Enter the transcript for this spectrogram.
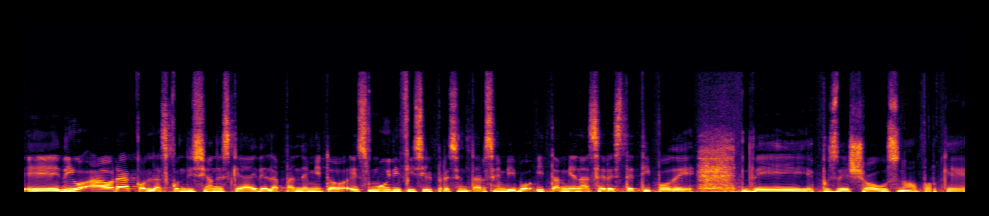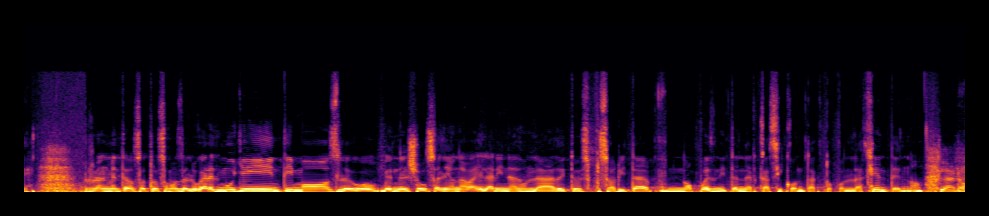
Eh, digo, ahora con las condiciones que hay de la pandemia, es muy difícil presentarse en vivo y también hacer este tipo de, de, pues de shows, ¿no? Porque realmente nosotros somos de lugares muy íntimos, luego en el show salía una bailarina de un lado y eso, pues ahorita no puedes ni tener casi contacto con la gente, ¿no? Claro.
